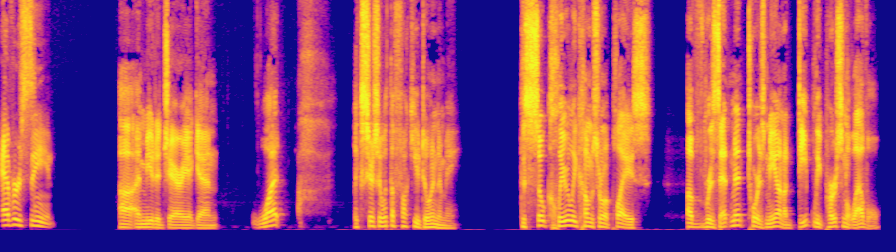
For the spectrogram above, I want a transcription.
ever seen. Uh, I muted Jerry again. What? Like seriously, what the fuck are you doing to me? This so clearly comes from a place of resentment towards me on a deeply personal level.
